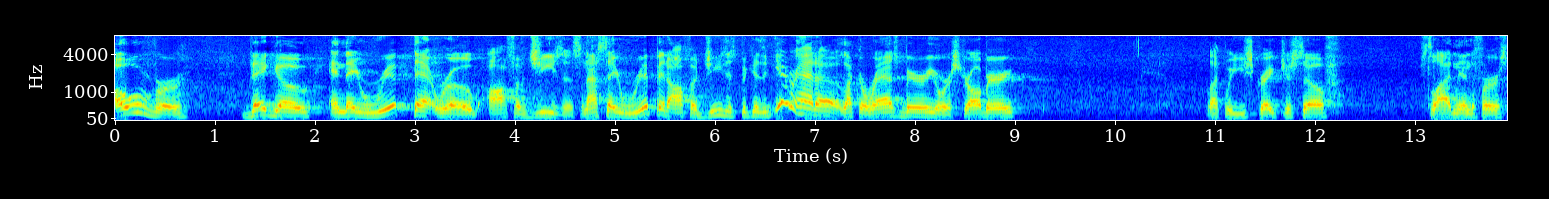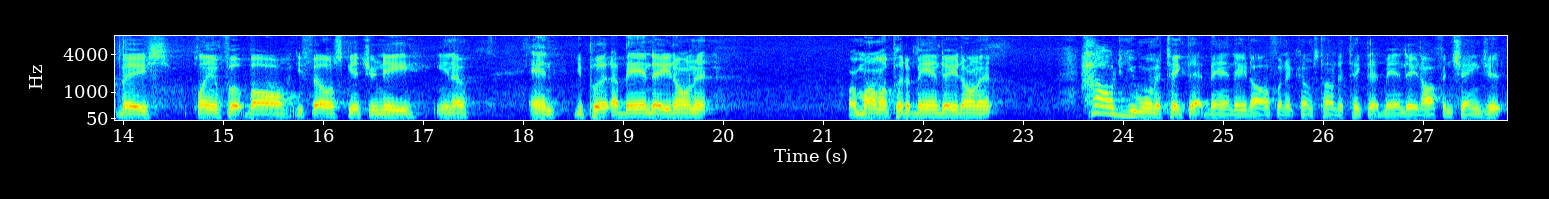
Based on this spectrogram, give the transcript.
over, they go and they rip that robe off of Jesus. And I say rip it off of Jesus because if you ever had a like a raspberry or a strawberry? Like where you scraped yourself sliding into first base, playing football, you fell and skinned your knee, you know, and you put a band aid on it, or mama put a band aid on it. How do you want to take that band aid off when it comes time to take that band aid off and change it?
